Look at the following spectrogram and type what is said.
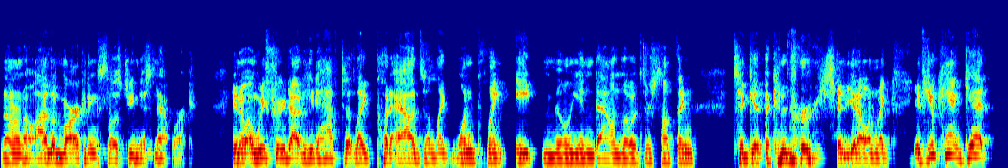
no, no, no. I Love Marketing Sales Genius Network you know, and we figured out he'd have to like put ads on like 1.8 million downloads or something to get the conversion, you know, and I'm like, if you can't get,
